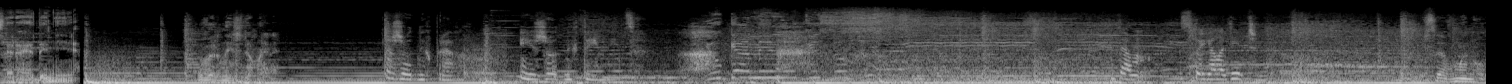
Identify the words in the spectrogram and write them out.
Всередині. Вернись до мене. Жодних правил і жодних таємниць. Там стояла дівчина. Все в минулому.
